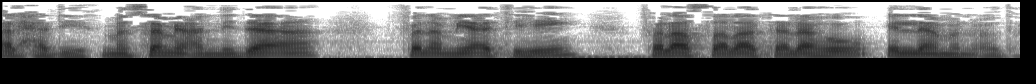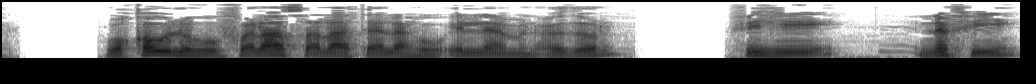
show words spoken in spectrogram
الحديث. من سمع النداء فلم يأته فلا صلاة له إلا من عذر. وقوله فلا صلاة له إلا من عذر فيه نفي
